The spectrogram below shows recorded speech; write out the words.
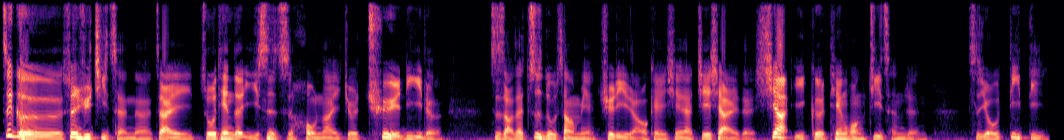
这个顺序继承呢，在昨天的仪式之后，那也就确立了，至少在制度上面确立了。OK，现在接下来的下一个天皇继承人是由弟弟。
